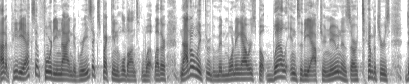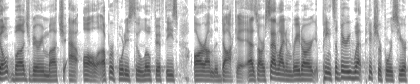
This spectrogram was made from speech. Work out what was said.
out at PDX at 49 degrees, expecting to hold on to the wet weather not only through the mid-morning hours, but well into the afternoon as our temperatures don't budge very much at all. Upper 40s to the low 50s are on the docket as our satellite and radar paints a very wet picture for us here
